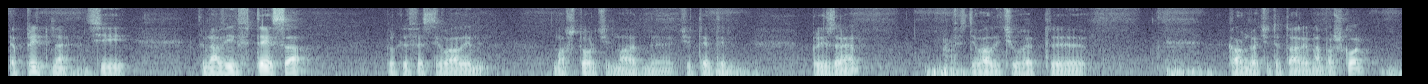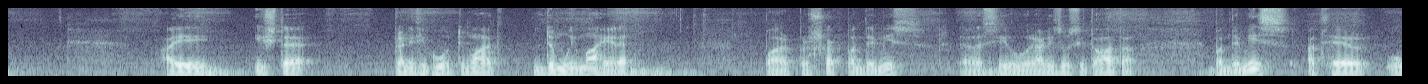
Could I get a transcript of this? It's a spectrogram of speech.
e pritme që të na vijë ftesa për këtë festivalin mashtor që mahet në qytetin Prizren. Festivali quhet Kanga Qytetare na bashkon. Ai ishte planifiku të mahet dy muaj ma heret, par për shkak pandemisë, edhe si u realizu situata pandemisë, atëherë u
